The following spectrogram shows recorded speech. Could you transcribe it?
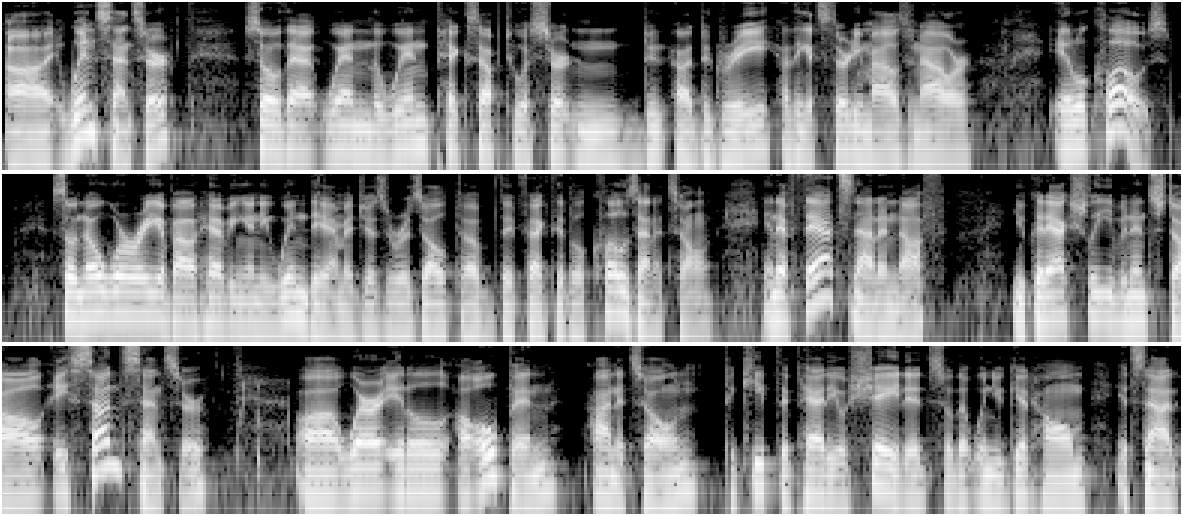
uh, wind sensor so that when the wind picks up to a certain de- uh, degree, I think it's 30 miles an hour, it'll close. So no worry about having any wind damage as a result of the fact that it'll close on its own. And if that's not enough, you could actually even install a sun sensor uh, where it'll uh, open on its own to keep the patio shaded so that when you get home, it's not,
